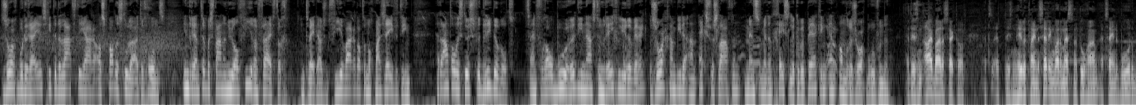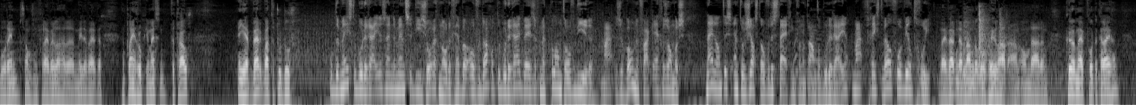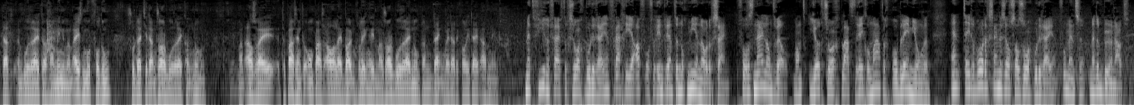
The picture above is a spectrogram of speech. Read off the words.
Zorgboerderijen schieten de laatste jaren als paddenstoelen uit de grond. In Drenthe bestaan er nu al 54. In 2004 waren dat er nog maar 17. Het aantal is dus verdriedubbeld. Het zijn vooral boeren die naast hun reguliere werk zorg gaan bieden aan ex-verslaafden, mensen met een geestelijke beperking en andere zorgbehoevenden. Het is een aaibare sector. Het, het, is een hele kleine setting waar de mensen naartoe gaan. Het zijn de boer, de boerin, soms een vrijwilliger eh, medewerker. Een klein groepje mensen, vertrouwd. En je hebt werk wat ertoe doet. Op de meeste boerderijen zijn de mensen die zorg nodig hebben overdag op de boerderij bezig met planten of dieren. Maar ze wonen vaak ergens anders. Nijland is enthousiast over de stijging van het aantal boerderijen, maar vreest wel voor wildgroei. Wij werken daar landelijk ook heel hard aan om daar een keurmerk voor te krijgen. Dat een boerderij toch aan minimum eisen moet voldoen, zodat je dat een zorgboerderij kunt noemen. Want als wij te pas en te onpas allerlei buitengelegenheden maar zorgboerderij noemt, dan denken wij dat de kwaliteit afneemt. Met 54 zorgboerderijen vraag je je af of er in Drenthe nog meer nodig zijn. Volgens Nijland wel, want jeugdzorg plaatst regelmatig probleemjongeren. En tegenwoordig zijn er zelfs al zorgboerderijen voor mensen met een burn-out.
